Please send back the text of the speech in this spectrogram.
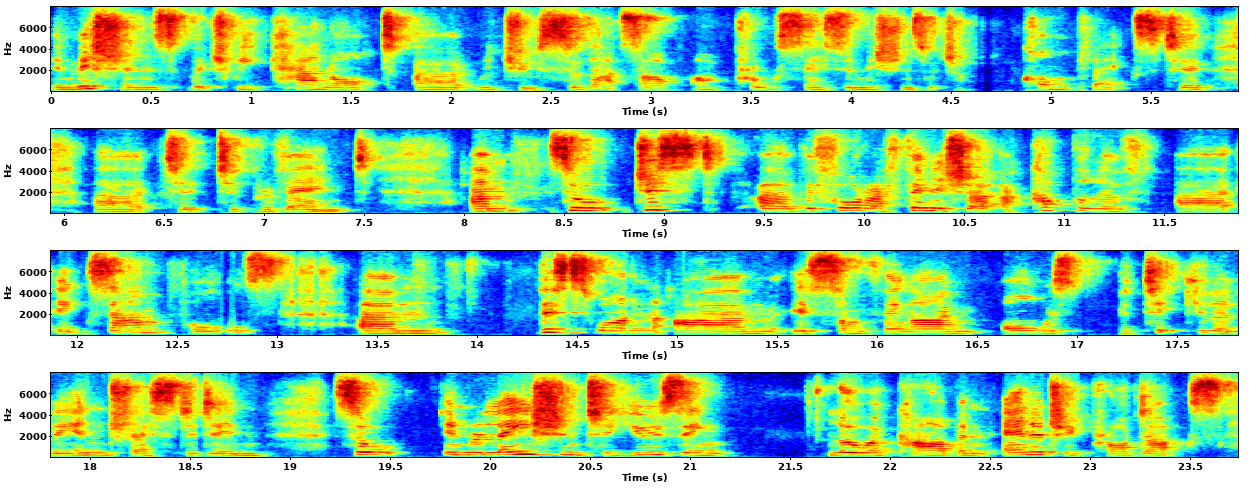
emissions which we cannot uh, reduce. So that's our, our process emissions, which are complex to, uh, to, to prevent. Um, so just uh, before I finish, a, a couple of uh, examples. Um, this one um, is something I'm always particularly interested in. So in relation to using lower carbon energy products,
